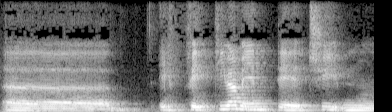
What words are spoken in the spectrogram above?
eh, effettivamente ci, mh,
